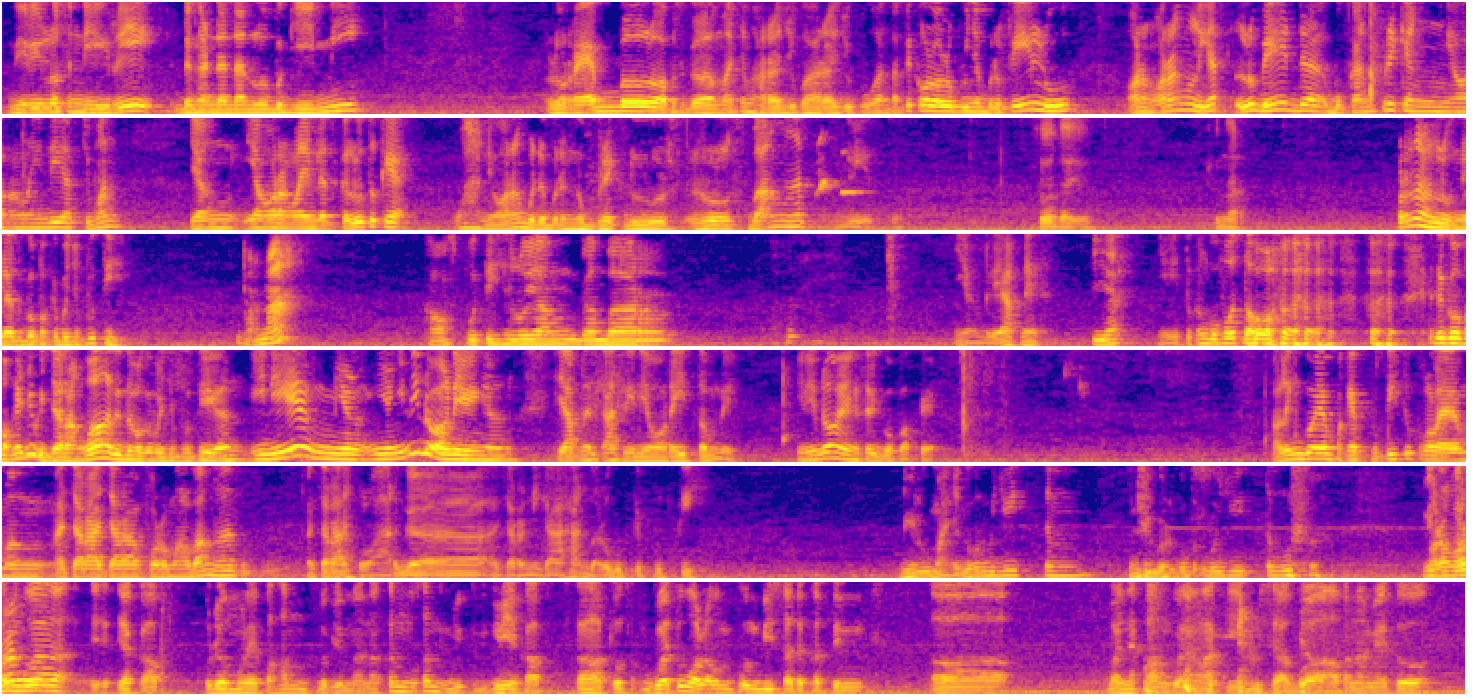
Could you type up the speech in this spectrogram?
diri lo sendiri dengan dandan lo begini lo rebel lo apa segala macam harajuku harajukuan tapi kalau lo punya bervalue orang-orang ngelihat lo beda bukan freak yang, yang orang lain lihat cuman yang yang orang lain lihat ke lo tuh kayak wah nih orang bener-bener ngebreak rules rules banget gitu Soda ya. Benar. pernah lu ngeliat gue pakai baju putih Pernah? Kaos putih lu yang gambar apa sih? yang dari Agnes Iya. ya itu kan gue foto itu gue pakai juga jarang banget itu pakai baju putih kan ini yang yang yang ini doang nih yang si Agnes kasih nih warna hitam nih ini doang yang sering gue pakai paling gue yang pakai putih tuh kalau emang acara-acara formal banget acara keluarga acara nikahan baru gue pakai putih di rumahnya gue pakai baju hitam di luar gue pakai baju hitam Ini Orang-orang- sekarang gua ya, ya kap udah mulai paham bagaimana kan gua kan gini ya kap setelah satu gua tuh walaupun bisa deketin eh, banyak kawan gua yang laki bisa gua apa namanya itu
